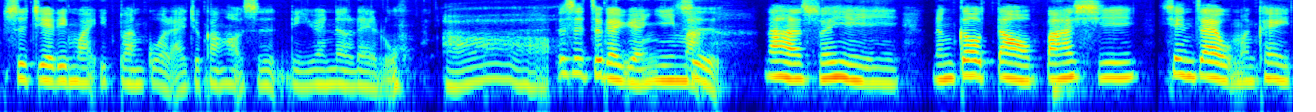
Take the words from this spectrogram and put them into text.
世界另外一端过来，就刚好是里约热内卢啊，这是这个原因嘛？是。那所以能够到巴西，现在我们可以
